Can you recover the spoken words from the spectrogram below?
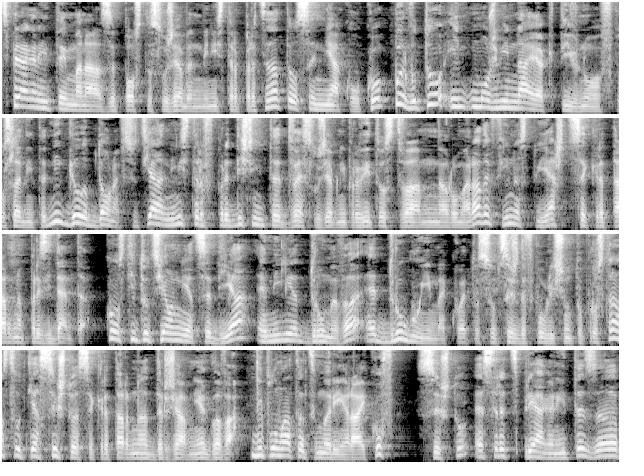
Спряганите имена за поста служебен министр-председател са няколко. Първото и може би най-активно в последните дни Гълъб Донев, социален министр в предишните две служебни правителства на Румен Радев и настоящ секретар на президента. Конституционният съдия Емилия Друмева е друго име, което се обсъжда в публичното пространство. Тя също е секретар на държавния глава. Дипломатът Марин Райков също е сред спряганите за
